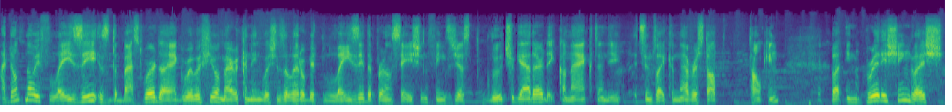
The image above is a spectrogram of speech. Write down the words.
I don't know if lazy is the best word. I agree with you. American English is a little bit lazy, the pronunciation. Things just glue together, they connect, and you, it seems like you never stop talking. But in British English,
